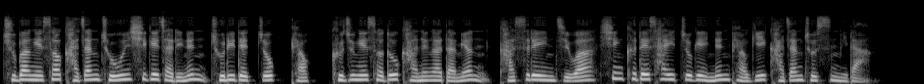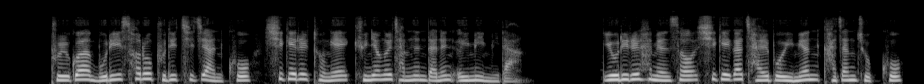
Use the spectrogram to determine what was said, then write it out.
주방에서 가장 좋은 시계 자리는 조리대 쪽 벽, 그 중에서도 가능하다면 가스레인지와 싱크대 사이 쪽에 있는 벽이 가장 좋습니다. 불과 물이 서로 부딪히지 않고 시계를 통해 균형을 잡는다는 의미입니다. 요리를 하면서 시계가 잘 보이면 가장 좋고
